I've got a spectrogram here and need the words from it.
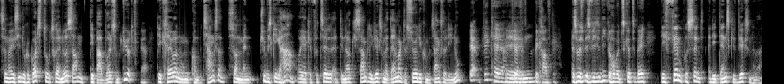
Så man kan sige, du kan godt strukturere noget sammen. Det er bare voldsomt dyrt. Ja. Det kræver nogle kompetencer, som man typisk ikke har, og jeg kan fortælle, at det er nok samtlige virksomheder i Danmark, der søger de kompetencer lige nu. Ja, det kan jeg, kan jeg øhm, bekræfte. Altså hvis, hvis vi lige kan hoppe et skridt tilbage, det er 5% af de danske virksomheder,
